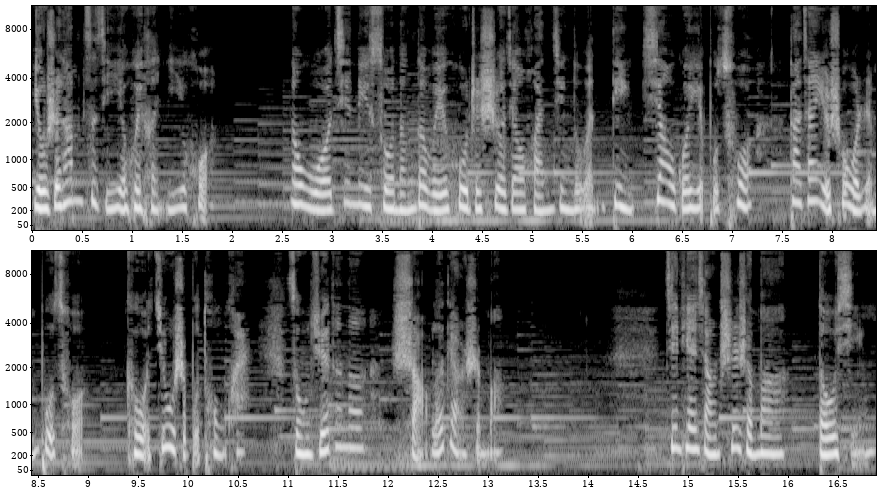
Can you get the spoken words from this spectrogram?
有时他们自己也会很疑惑，那我尽力所能的维护着社交环境的稳定，效果也不错，大家也说我人不错，可我就是不痛快，总觉得呢少了点什么。今天想吃什么都行，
